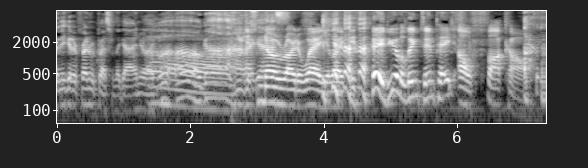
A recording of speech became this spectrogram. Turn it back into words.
then you get a friend request from the guy and you're like well, Oh, oh god You just know right away. You're like, hey, do you have a LinkedIn page? Oh, fuck off.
